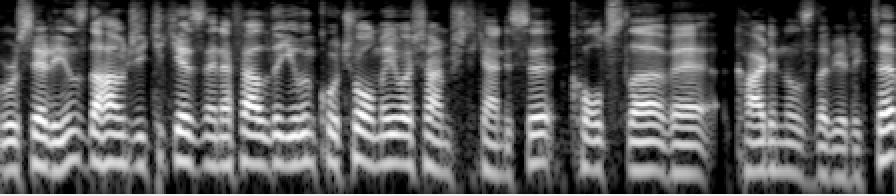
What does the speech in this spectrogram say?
Bruce Arians daha önce iki kez NFL'de yılın koçu olmayı başarmıştı kendisi. Colts'la ve Cardinals'la birlikte.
